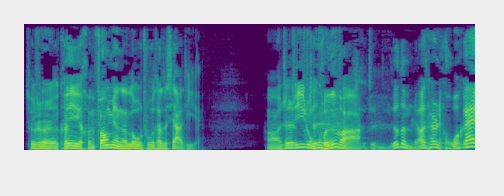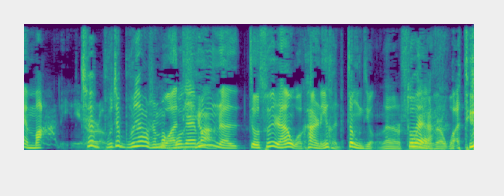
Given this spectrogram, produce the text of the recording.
就是可以很方便的露出她的下体，啊，这是一种捆法。就你就这么聊天，你活该骂你，这不这不叫什么我活该骂听，着就虽然我看着你很正经在那儿说对啊这事儿，我听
